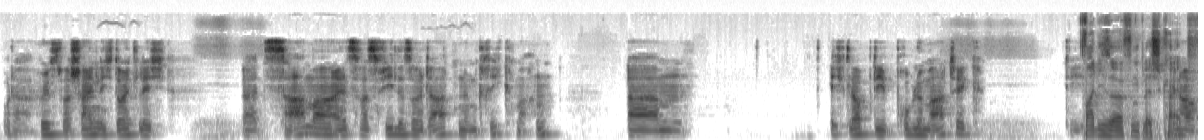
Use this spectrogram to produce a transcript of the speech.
oder höchstwahrscheinlich deutlich äh, zahmer, als was viele Soldaten im Krieg machen. Ähm, ich glaube, die Problematik, die, War diese Öffentlichkeit. genau,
